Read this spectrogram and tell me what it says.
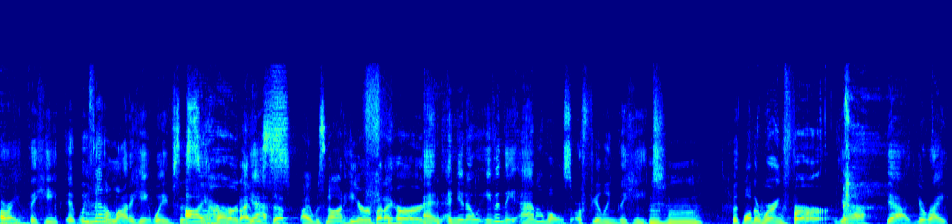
All right, the heat. It, we've had a lot of heat waves this year. I summer. heard. I yes. was uh, I was not here, but I heard. and and you know, even the animals are feeling the heat. Mm-hmm. But well, they're wearing fur. yeah, yeah, you're right.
